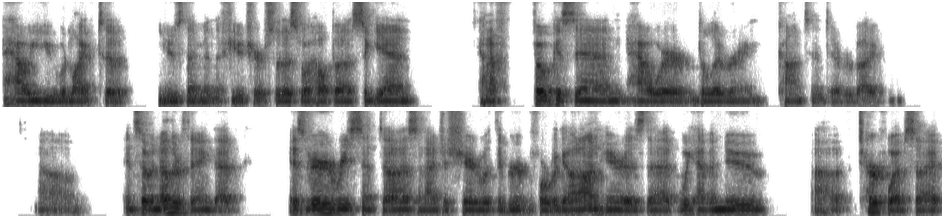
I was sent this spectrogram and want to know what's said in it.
how you would like to use them in the future. So this will help us again kind of focus in how we're delivering content to everybody. Um, and so another thing that is very recent to us and i just shared with the group before we got on here is that we have a new uh, turf website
